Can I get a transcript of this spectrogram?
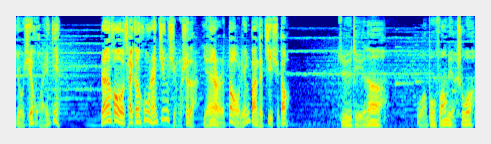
有些怀念，然后才跟忽然惊醒似的，掩耳盗铃般的继续道：“具体的，我不方便说，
